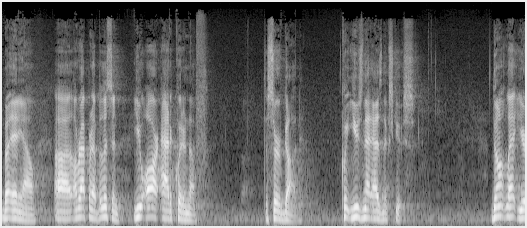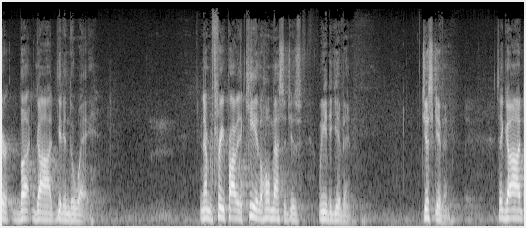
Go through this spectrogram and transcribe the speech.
But anyhow, uh, I'm wrapping up. But listen, you are adequate enough to serve God. Quit using that as an excuse. Don't let your but God get in the way. Number three, probably the key of the whole message is we need to give in. Just give in. Say, God,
